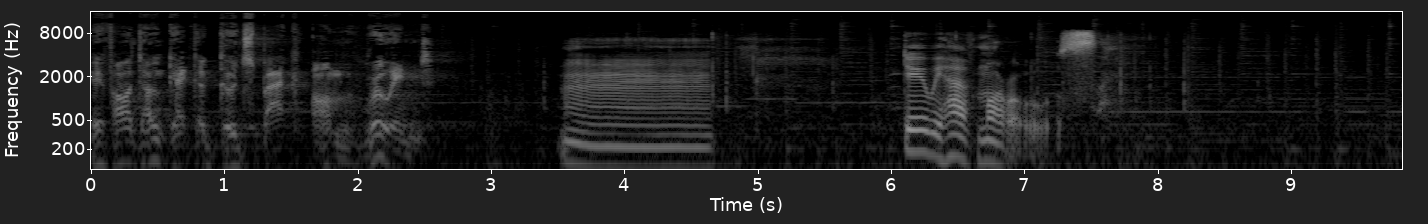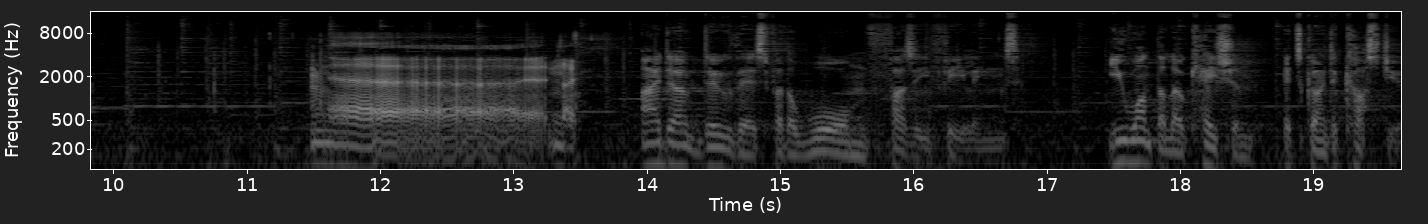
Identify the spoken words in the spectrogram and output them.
If I don't get the goods back, I'm ruined. Hmm. Do we have morals? Uh, no. I don't do this for the warm, fuzzy feelings. You want the location, it's going to cost you.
